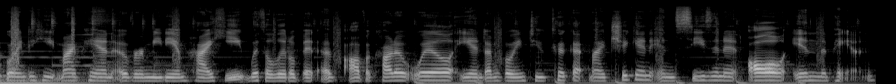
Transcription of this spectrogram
I'm going to heat my pan over medium high heat with a little bit of avocado oil and I'm going to cook up my chicken and season it all in the pan.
